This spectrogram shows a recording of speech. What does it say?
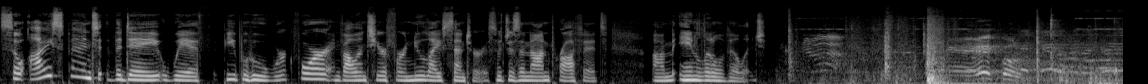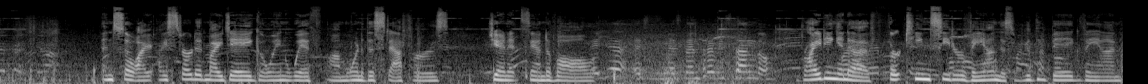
So I spent the day with people who work for and volunteer for New Life Centers, which is a nonprofit um, in Little Village. And so I, I started my day going with um, one of the staffers, Janet Sandoval, riding in a 13 seater van, this really big van.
